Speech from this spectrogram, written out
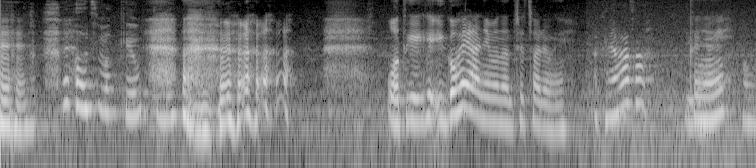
마지막 개웃기네. 어떻게 이게- 이거 해 아니면은 재촬영해? 아, 그냥 하자. 이거. 그냥 해? 어.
